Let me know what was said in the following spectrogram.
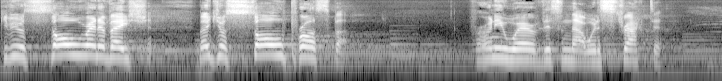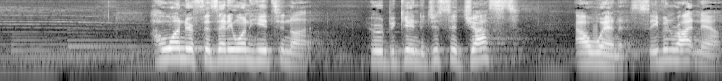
give you a soul renovation, make your soul prosper. If we're only aware of this and that, we're distracted. I wonder if there's anyone here tonight who would begin to just adjust our awareness, even right now,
